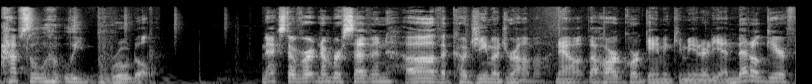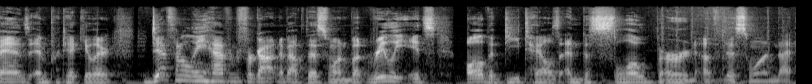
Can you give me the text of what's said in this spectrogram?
absolutely brutal. Next, over at number seven, uh, the Kojima drama. Now, the hardcore gaming community and Metal Gear fans in particular definitely haven't forgotten about this one, but really it's all the details and the slow burn of this one that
